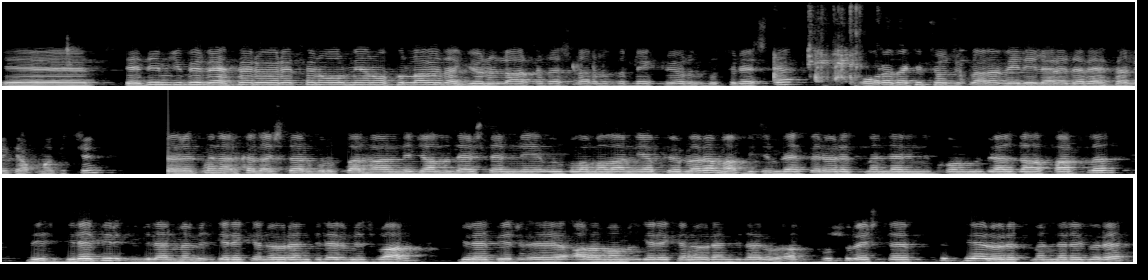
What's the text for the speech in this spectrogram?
Ee, dediğim gibi rehber öğretmeni olmayan okullara da gönüllü arkadaşlarımızı bekliyoruz bu süreçte. Oradaki çocuklara, velilere de rehberlik yapmak için. Öğretmen arkadaşlar gruplar halinde canlı derslerini, uygulamalarını yapıyorlar ama bizim rehber öğretmenlerinin konumu biraz daha farklı. Biz birebir ilgilenmemiz gereken öğrencilerimiz var. Birebir e, aramamız gereken öğrenciler var. Bu süreçte diğer öğretmenlere göre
